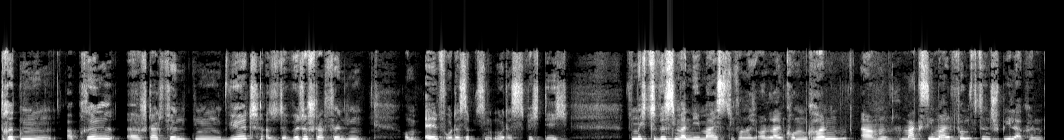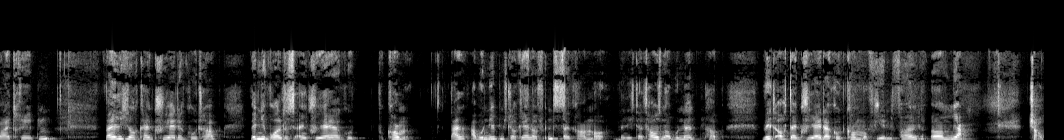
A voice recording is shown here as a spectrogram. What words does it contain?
3. April äh, stattfinden wird. Also der würde stattfinden um 11 oder 17 Uhr. Das ist wichtig für mich zu wissen, wenn die meisten von euch online kommen können. Ähm, maximal 15 Spieler können beitreten, weil ich noch keinen Creator Code habe. Wenn ihr wollt, dass ich einen Creator Code bekomme, dann abonniert mich doch gerne auf Instagram. Wenn ich da 1000 Abonnenten habe, wird auch der Creator Code kommen auf jeden Fall. Ähm, ja, ciao.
